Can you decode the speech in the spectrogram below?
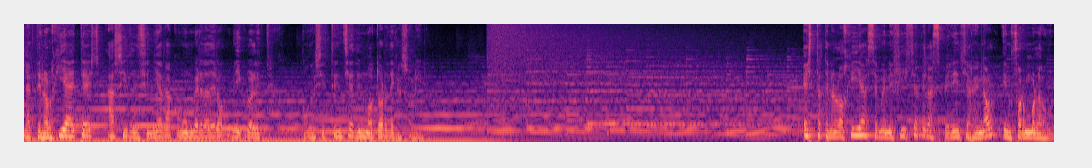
La tecnología E-Tech ha sido diseñada como un verdadero vehículo eléctrico, con existencia de un motor de gasolina. Esta tecnología se beneficia de la experiencia Renault en Fórmula 1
